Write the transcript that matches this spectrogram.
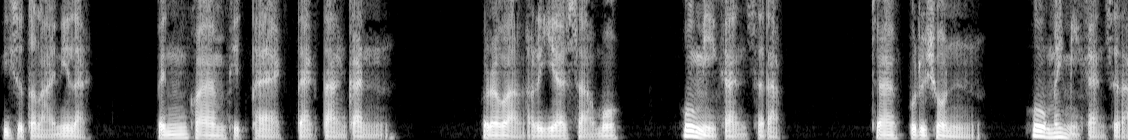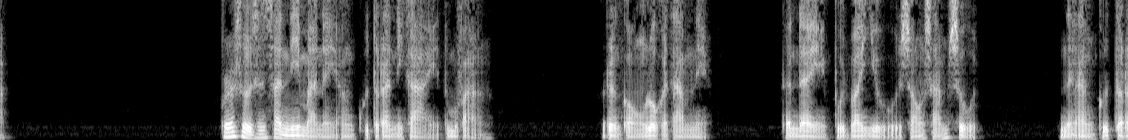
พิสุทหลายนี่แหละ เป็นความผิดแผกแตกต่างกัน ระหว่างอริยสาวกผู้มีการสดับ จากปุถุชนผู้ไม่มีการสดับ พระสูตรสั้นๆนี้มาในอังคุตรนิกายตัมฟัง เรื่องของโลกธรรมเนี่ย ท่านได้พูดไว้อยู่สองสามสูตร ในอังคุตร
